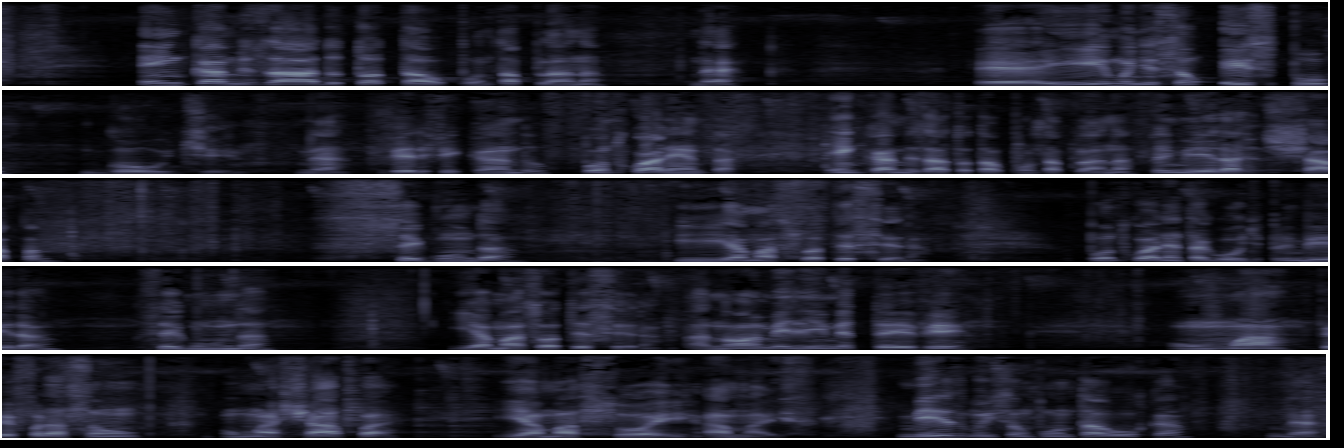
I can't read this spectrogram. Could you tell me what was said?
Encamisado total ponta plana, né? É, e munição Expo Gold, né? Verificando. Ponto 40. Encamisado total ponta plana. Primeira chapa. Segunda. E amassou a terceira. Ponto 40 Gold, primeira. Segunda. E amassou a terceira. A 9mm teve uma perfuração, uma chapa e amassou aí a mais. Mesmo em São Ponta Oca, né?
